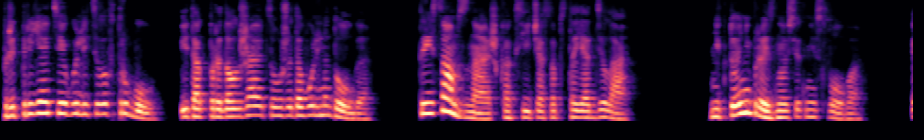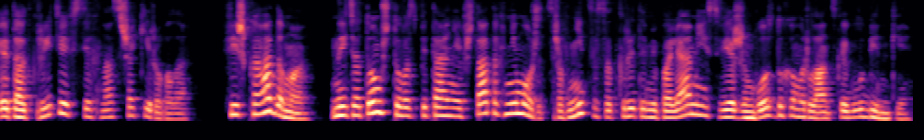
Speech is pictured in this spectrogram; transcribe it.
Предприятие вылетело в трубу, и так продолжается уже довольно долго. Ты и сам знаешь, как сейчас обстоят дела». Никто не произносит ни слова. Это открытие всех нас шокировало. Фишка Адама – ныть о том, что воспитание в Штатах не может сравниться с открытыми полями и свежим воздухом ирландской глубинки.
